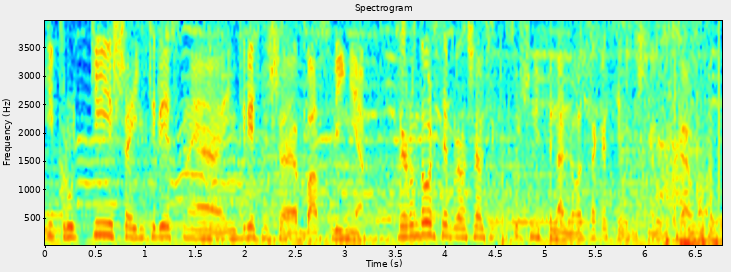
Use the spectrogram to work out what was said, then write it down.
и крутейшая, интересная, интереснейшая бас-линия. С удовольствием приглашаем всех к прослушиванию финального трека сегодняшнего выпуска.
